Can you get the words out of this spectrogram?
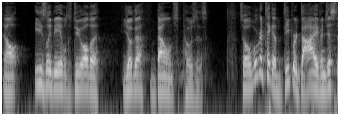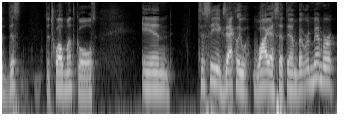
And I'll easily be able to do all the yoga balance poses. So we're going to take a deeper dive in just this the 12 month goals and to see exactly why I set them. But remember,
